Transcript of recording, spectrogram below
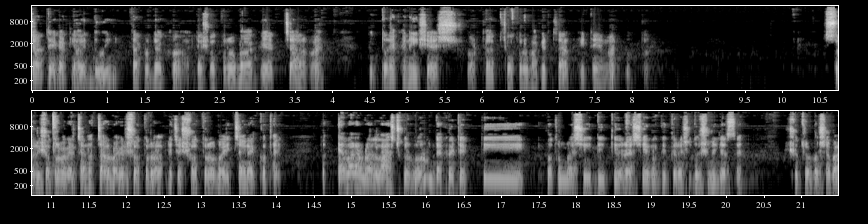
চার দিয়ে কাটলে হয় দুই। তারপর দেখো, এটা সতেরো ভাগের চার হয়। উত্তর এখানেই শেষ, অর্থাৎ সতেরো ভাগের চার, এটাই আমার উত্তর। সরি সতেরো ভাগের চার না, চার ভাগের সতেরো এটা হচ্ছে সতেরো বাই চার এক কথায়? তো এবার আমরা লাস্ট করব। দেখো, এটা একটি প্রথম রাশি, দ্বিতীয় রাশি এবং তৃতীয় রাশি, দশমিক আছে। সূত্র বসাবা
